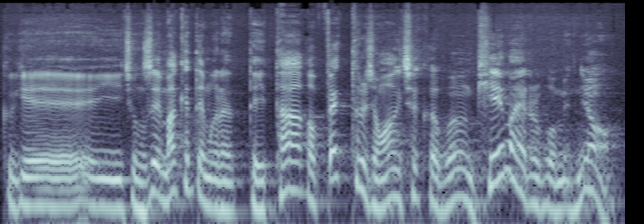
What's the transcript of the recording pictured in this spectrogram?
그게 이 정서에 맞기 때문에. 데이터가 팩트를 정확히 체크해 보면 PMI를 보면요.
